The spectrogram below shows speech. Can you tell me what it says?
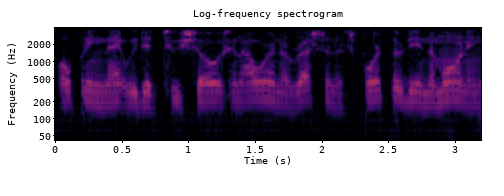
Opening night, we did two shows, and now we're in a restaurant. It's 4:30 in the morning,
